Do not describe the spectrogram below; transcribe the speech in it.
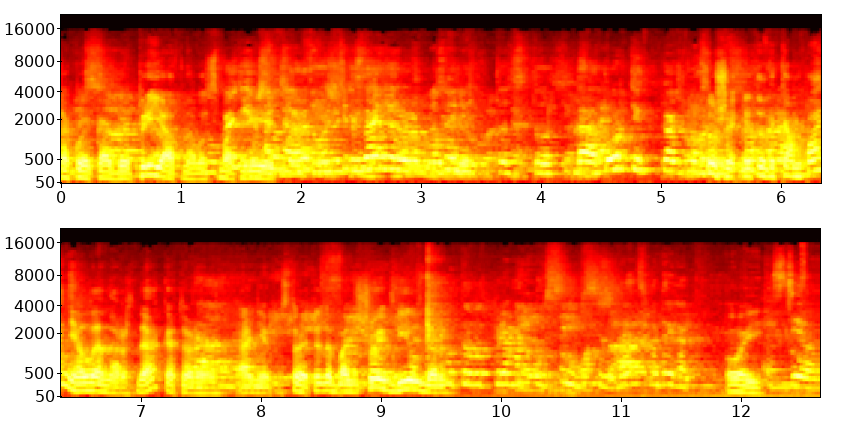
такой как бы приятно вот смотреть. Конечно, да, же дизайнеры работали. Да, тортик как бы... Слушай, это эта компания Lennar, да, которая они стоят, это большой builder. Вот прямо куси все, да? Смотри, как Ой, сделано.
